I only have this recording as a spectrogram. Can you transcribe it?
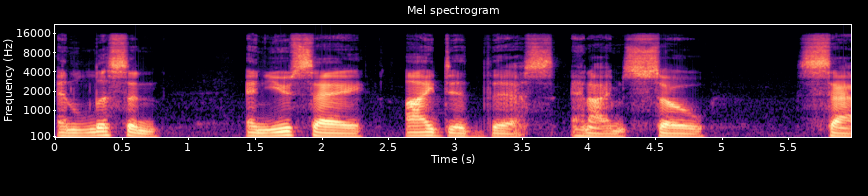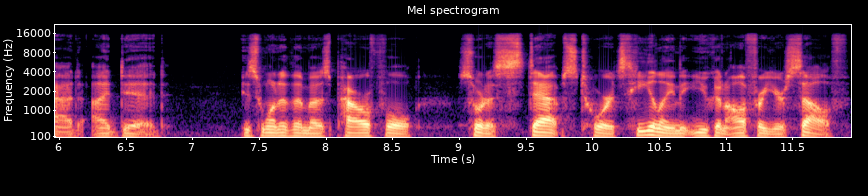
and listen and you say I did this and I'm so sad I did is one of the most powerful sort of steps towards healing that you can offer yourself.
